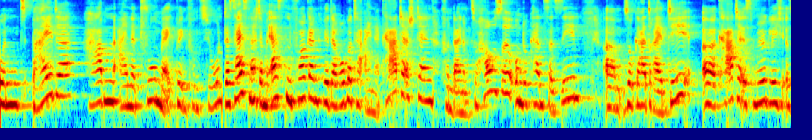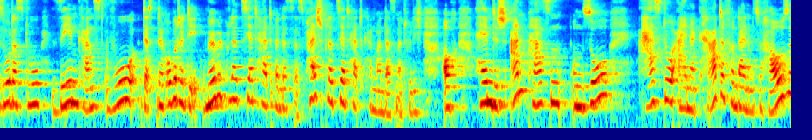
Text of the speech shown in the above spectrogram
Und beide haben eine True Mapping Funktion. Das heißt, nach dem ersten Vorgang wird der Roboter eine Karte erstellen von deinem Zuhause und du kannst das sehen. Ähm, sogar 3D-Karte äh, ist möglich, so dass du sehen kannst, wo das, der Roboter die Möbel platziert hat. Wenn das das falsch platziert hat, kann man das natürlich auch händisch anpassen und so hast du eine Karte von deinem Zuhause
